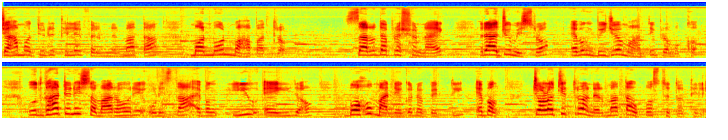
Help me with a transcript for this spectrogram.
ଯାହା ମଧ୍ୟରେ ଥିଲେ ଫିଲ୍ମ ନିର୍ମାତା ମନମୋହନ ମହାପାତ୍ର। ଶାରଦା ପ୍ରସାଦ ନାୟକ ରାଜୁ ମିଶ୍ର ଏବଂ ବିଜୟ ମହାନ୍ତି ପ୍ରମୁଖ ଉଦ୍ଘାଟନୀ ସମାରୋହରେ ଓଡ଼ିଶା ଏବଂ ୟୁଏଇର ବହୁ ମାନ୍ୟଗଣ୍ୟ ବ୍ୟକ୍ତି ଏବଂ ଚଳଚ୍ଚିତ୍ର ନିର୍ମାତା ଉପସ୍ଥିତ ଥିଲେ।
